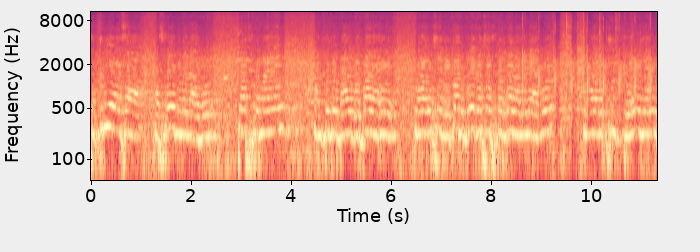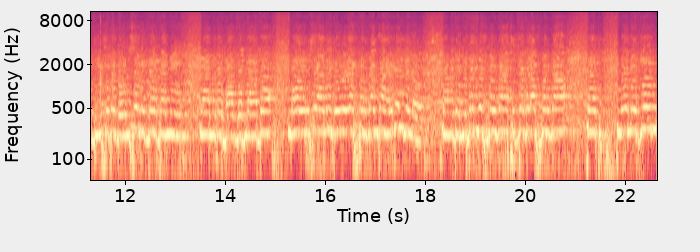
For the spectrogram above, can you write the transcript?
सक्रिय असा आश्रय दिलेला आहे. त्याचप्रमाणे आमचे जे बाळ गोपाळ आहे यावर्षी रेकॉर्ड ब्रेक अशा स्पर्धा झालेल्या आहेत. यावर्षी जवळजवळ दीडशे ते दोनशे विद्यार्थ्यांनी यामध्ये भाग घेतला होता यावर्षी आम्ही वेगवेगळ्या स्पर्धांचं आयोजन केलं त्यामध्ये निबंध स्पर्धा चित्रकला स्पर्धा त्यात प्ले मेकिंग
